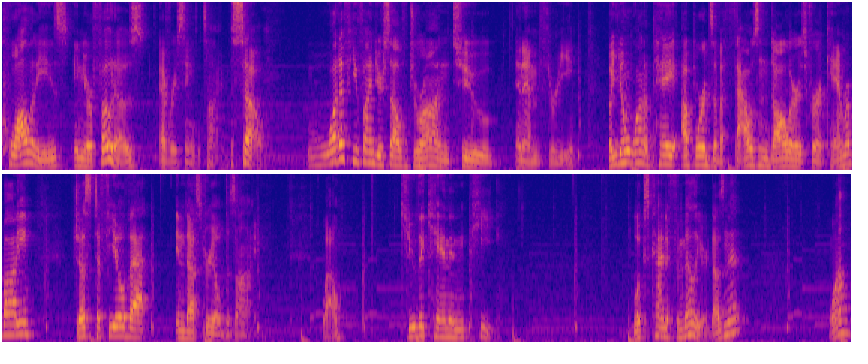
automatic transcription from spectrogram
qualities in your photos every single time. So, what if you find yourself drawn to an M3, but you don't want to pay upwards of a thousand dollars for a camera body just to feel that industrial design? Well, cue the Canon P. Looks kind of familiar, doesn't it? Well,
